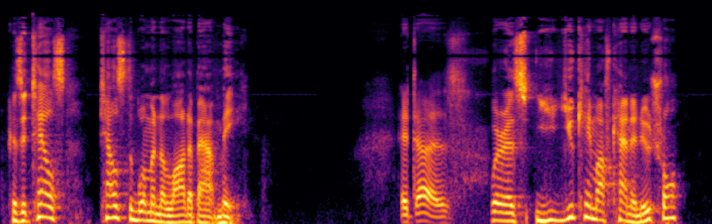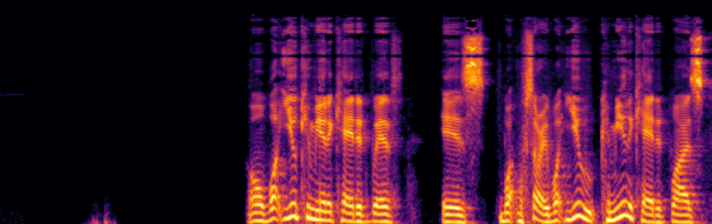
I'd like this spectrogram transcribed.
because it tells tells the woman a lot about me. It does. Whereas you, you came off kind of neutral, or what you communicated with is what. Sorry, what you communicated was,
